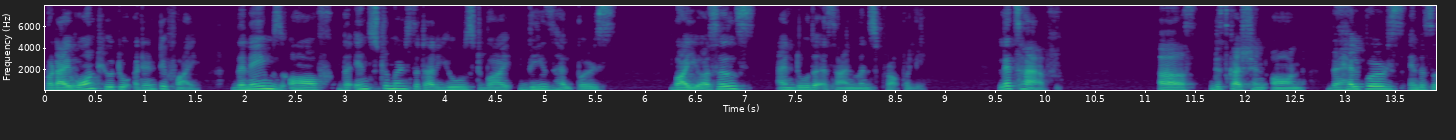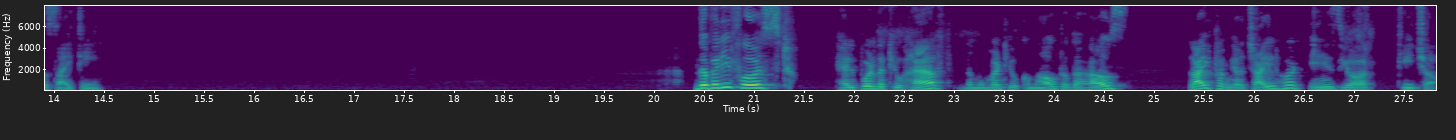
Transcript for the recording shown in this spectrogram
but I want you to identify the names of the instruments that are used by these helpers by yourselves and do the assignments properly. Let's have a discussion on the helpers in the society. The very first helper that you have the moment you come out of the house, right from your childhood, is your teacher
